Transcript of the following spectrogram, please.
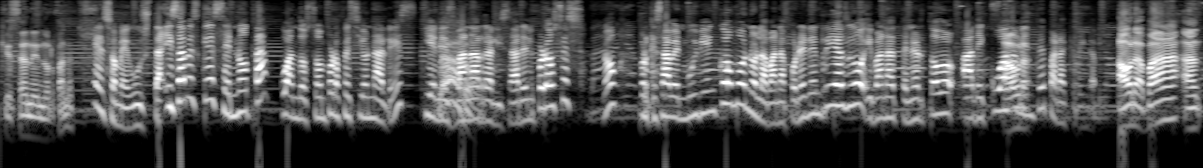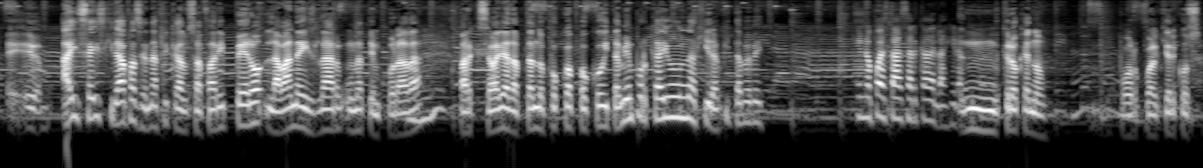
que están en orfanatos. Eso me gusta. ¿Y sabes qué? Se nota cuando son profesionales quienes Claro. van a realizar el proceso, ¿no? Porque saben muy bien cómo, no la van a poner en riesgo y van a tener todo adecuadamente para que venga bien. Ahora va, a- eh, eh, hay seis jirafas en African Safari, pero la van a aislar una temporada para que se vaya adaptando poco a poco y también porque hay una jirafita bebé. Y no puede estar cerca de la jirafa. Mm, creo que no, por cualquier cosa.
